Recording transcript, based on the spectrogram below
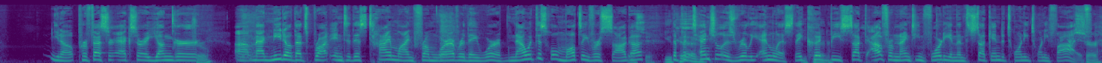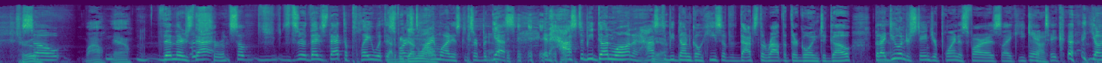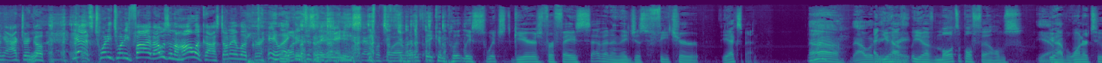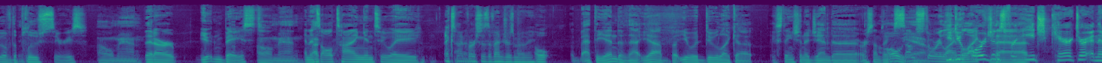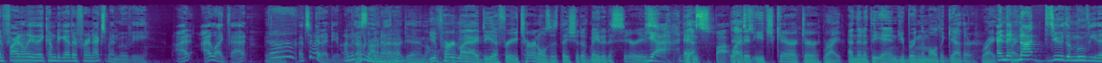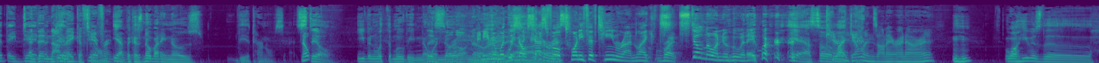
you know, Professor X or a younger uh, Magneto that's brought into this timeline from wherever they were? Now with this whole multiverse saga, You the could. potential is really endless. They could, be sucked out from 1940 and then stuck into 2025. Sure. True. So wow, yeah. then there's That's that. true. So, so there's that to play with as far as done well. timeline is concerned. But yes, it has to be done well and it has Yeah. to be done cohesive. If that's the route that they're going to go. But I do understand your point as far as like you can't Yeah. take a young actor and go, yeah, it's 2025. I was in the Holocaust. Don't I look great? Like What it if doesn't make any sense whatsoever. What if they completely switched gears for Phase Seven and they just feature the X Men? Uh, that would And be you great. have you have multiple films. Yeah. You have one or two of the Ploosh series oh man. that are mutant based. Oh man. and it's I- all tying into a X Men versus Avengers movie. oh at the end of that, yeah. But you would do like a Extinction Agenda or something. Oh, some yeah. storyline. you do like origins that. for each character, and then finally they come together for an X Men movie. I I like that. Uh, That's a good idea. I mean, That's not a bad mad at it. idea. at. You've heard my idea for Eternals is they should have made it a series. Yeah. And Yes. spotlighted Yes. each character. Right. And then at the end you bring them all together. right, and then right. not do the movie that they did, And then but not do make a film. different yeah, because nobody knows the Eternals. Nope. Still, even with the movie, no They one still knows. don't know. And even Right. with the We know successful Ikaris. 2015 run, like Right. still no one knew who they were. Yeah, so Kieron like, Gillen's on it right now, right? Mm-hmm. well, he was the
